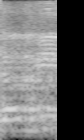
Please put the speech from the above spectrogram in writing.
कभी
